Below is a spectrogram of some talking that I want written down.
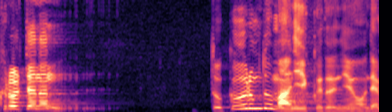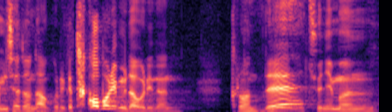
그럴 때는 또 끓음도 많이 있거든요. 냄새도 나고 그러니까 다 꺼버립니다. 우리는 그런데 주님은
